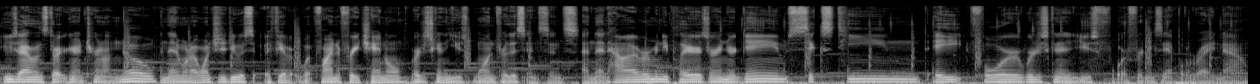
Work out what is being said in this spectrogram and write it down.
Use island start. You're to turn on no. And then what I want you to do is if you have find a free channel, we're just going to use one for this instance. And then however many players are in your game, 16, 8, 4. We're just going to use four for an example right now.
